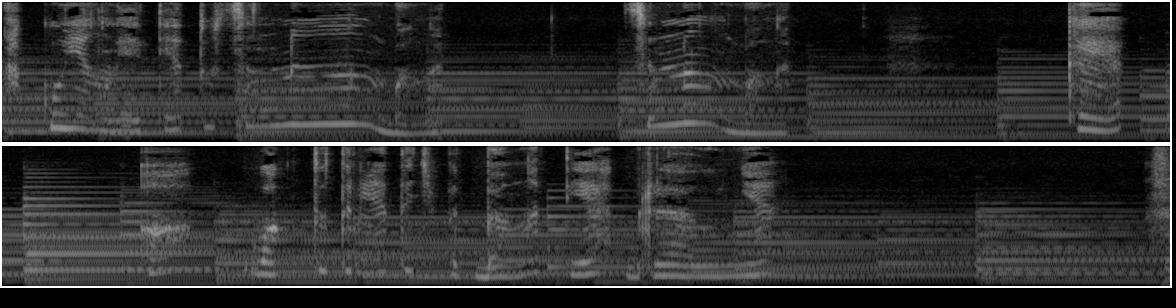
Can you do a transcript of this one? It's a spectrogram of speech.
Aku yang lihatnya tuh seneng banget, seneng banget. Kayak, oh waktu ternyata cepet banget ya berlalunya.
